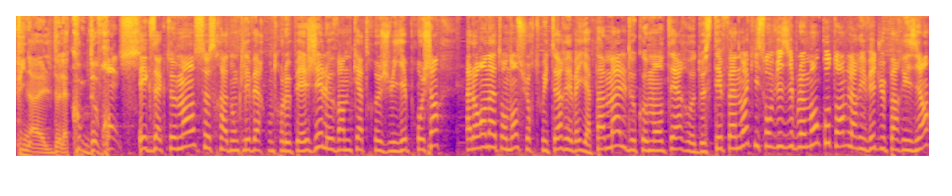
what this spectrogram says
Finale de la Coupe de France. Exactement, ce sera donc les Verts contre le PSG le 24 juillet prochain. Alors en attendant sur Twitter, eh ben, il y a pas mal de commentaires de Stéphanois qui sont visiblement contents de l'arrivée du Parisien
